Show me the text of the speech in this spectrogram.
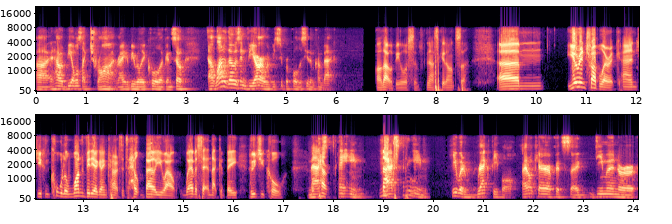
uh, and how it'd be almost like Tron right it'd be really cool looking so a lot of those in VR would be super cool to see them come back Oh, that would be awesome. That's a good answer. Um, you're in trouble, Erik, and you can call on one video game character to help bail you out, whatever setting that could be. Who'd you call? Max? Payne Max Payne he would wreck people I don't care if it's a demon or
